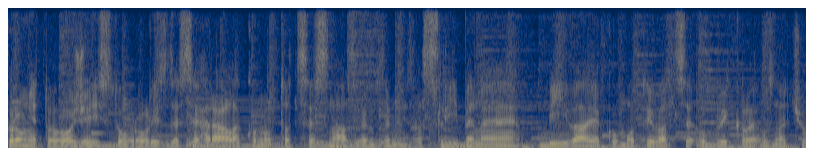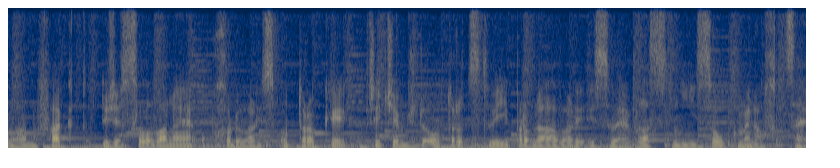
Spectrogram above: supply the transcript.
Kromě toho, že jistou roli zde sehrála konotace s názvem země zaslíbené, bývá jako motivace obvykle označován fakt, že slované obchodovali s otroky, přičemž do otroctví prodávali i své vlastní soukmenovce.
